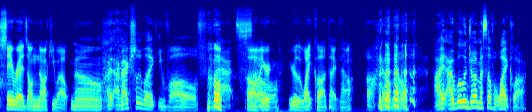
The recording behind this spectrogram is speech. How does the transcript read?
Say Reds, I'll knock you out. No, I, I've actually like evolved from Oh. that. So, Oh, you're- You're the White Claw type now. oh hell no. I I will enjoy myself a white claw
